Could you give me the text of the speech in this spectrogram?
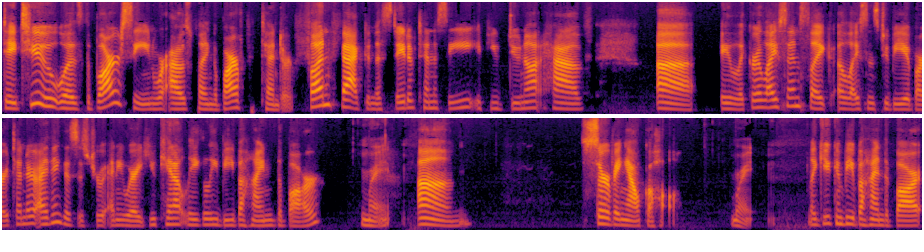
day two was the bar scene where I was playing a bartender. Fun fact in the state of Tennessee, if you do not have uh a liquor license, like a license to be a bartender, I think this is true anywhere, you cannot legally be behind the bar Right. um serving alcohol. Right. Like you can be behind the bar,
